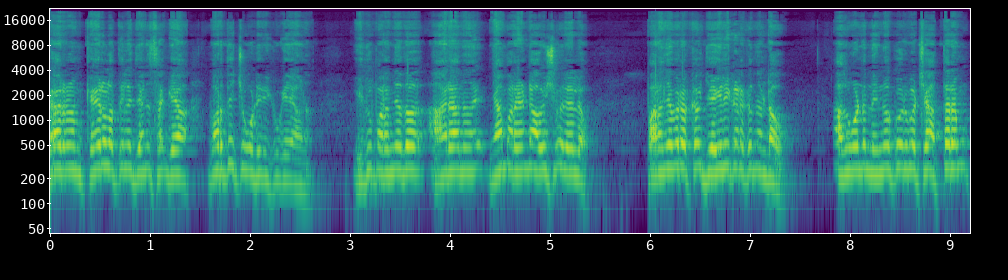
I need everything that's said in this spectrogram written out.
കാരണം കേരളത്തിലെ ജനസംഖ്യ വർദ്ധിച്ചുകൊണ്ടിരിക്കുകയാണ്. ഇത് പറഞ്ഞത് ആരാന്ന് ഞാൻ പറയേണ്ട ആവശ്യമില്ലല്ലോ. പറഞ്ഞവരൊക്കെ ജയിലിൽ കിടക്കുന്നുണ്ടാവും. അതുകൊണ്ട് നിങ്ങൾക്കൊരു പക്ഷേ അത്തരം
